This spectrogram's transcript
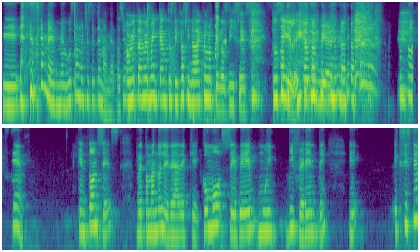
eh, es que me, gusta mucho este tema, me apasiona. A mí también me encanta, estoy fascinada con lo que nos dices. Tú síguele. Yo también. El punto es que, que entonces, retomando la idea de que cómo se ve muy diferente, eh, existe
